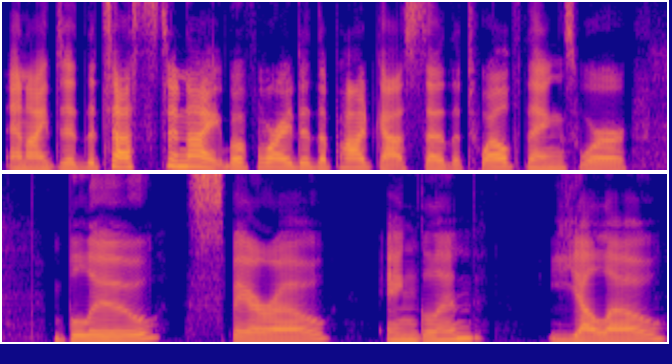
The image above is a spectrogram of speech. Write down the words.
And I did the tests tonight before I did the podcast. So the 12 things were blue, sparrow, England, yellow,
